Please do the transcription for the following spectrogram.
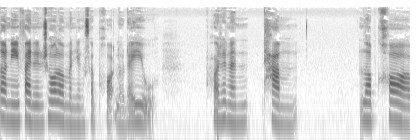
ตอนนี้ financial เรามันยัง support เราได้อยู่ เพราะฉะนั้นทำรอบคอบ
